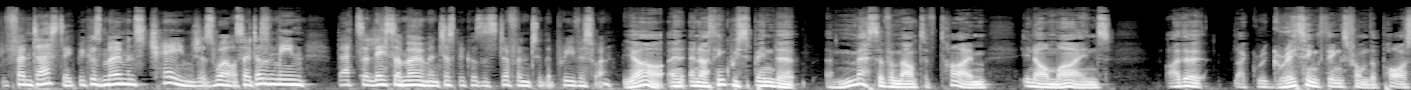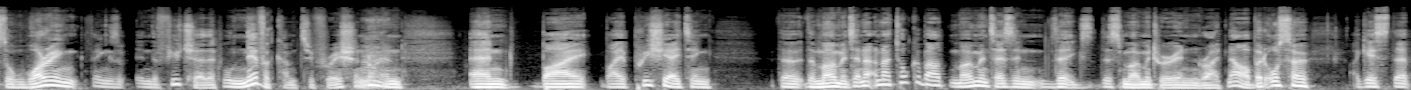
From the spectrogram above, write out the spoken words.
fantastic because moments change as well. So it doesn't mean that's a lesser moment just because it's different to the previous one. Yeah. And, and I think we spend a, a massive amount of time in our minds either like regretting things from the past or worrying things in the future that will never come to fruition. Mm. And, and by, by appreciating the, the moments, and, and I talk about moments as in the, this moment we're in right now, but also I guess that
